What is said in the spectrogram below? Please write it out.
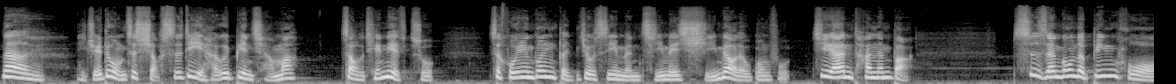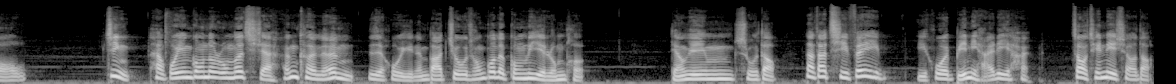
那你觉得我们这小师弟还会变强吗？”赵天烈说：“这回云功本就是一门极为奇妙的功夫，既然他能把四神功的冰火。”劲和火焰功都融合起来，很可能日后也能把九重宫的功力也融合。梁云说道：“那他岂非以后会比你还厉害？”赵天烈笑道：“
